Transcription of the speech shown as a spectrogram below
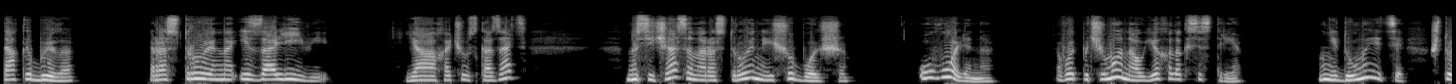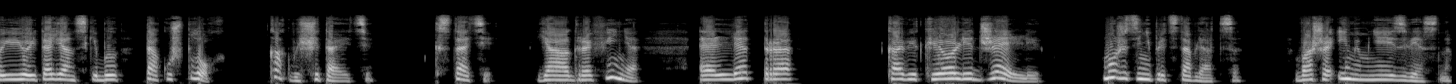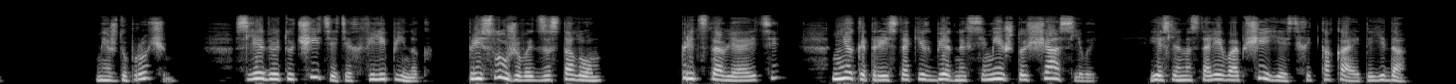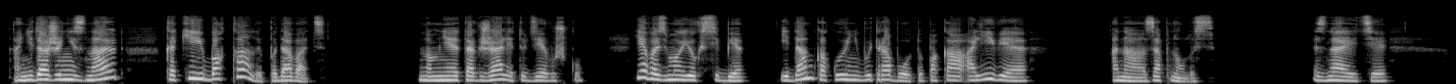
Так и было. Расстроена из-за Оливии. Я хочу сказать, но сейчас она расстроена еще больше. Уволена. Вот почему она уехала к сестре. Не думаете, что ее итальянский был так уж плох? Как вы считаете? Кстати, я графиня Эллетра Кавикиоли Джелли. Можете не представляться. Ваше имя мне известно. Между прочим, следует учить этих филиппинок прислуживать за столом. Представляете, некоторые из таких бедных семей, что счастливы, если на столе вообще есть хоть какая-то еда. Они даже не знают, какие бокалы подавать. Но мне так жаль эту девушку. Я возьму ее к себе и дам какую-нибудь работу, пока Оливия... Она запнулась. Знаете,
